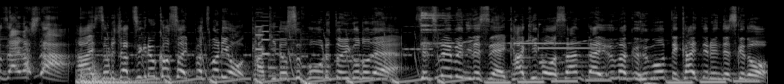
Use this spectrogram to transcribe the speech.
ございました。はいそれじゃあ次のコースは一発マリオカキドスフォールということで。説明文にですねカキ棒3体うまく踏もうって書いてるんですけど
